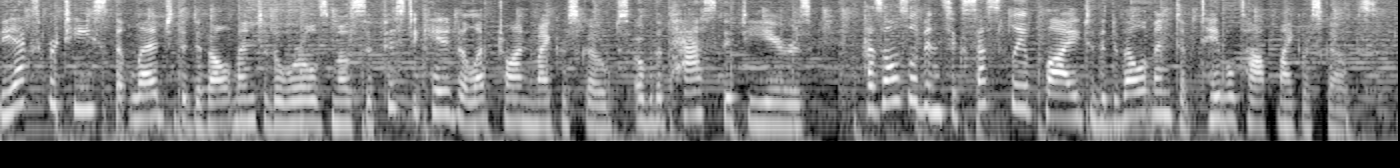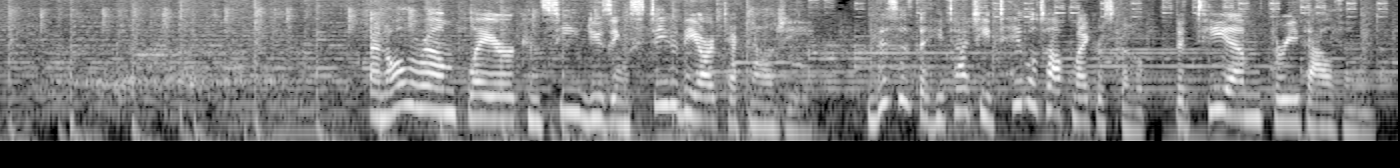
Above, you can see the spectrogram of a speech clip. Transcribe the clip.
the expertise that led to the development of the world's most sophisticated electron microscopes over the past 50 years has also been successfully applied to the development of tabletop microscopes. An all-around player conceived using state-of-the-art technology, this is the Hitachi Tabletop Microscope, the TM3000.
